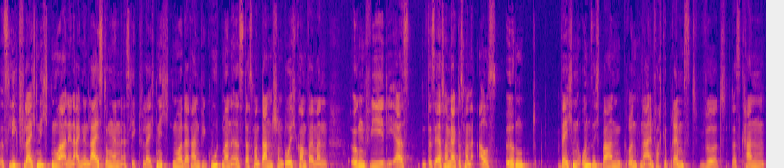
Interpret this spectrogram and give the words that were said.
es liegt vielleicht nicht nur an den eigenen Leistungen, es liegt vielleicht nicht nur daran, wie gut man ist, dass man dann schon durchkommt, weil man irgendwie die erst, das erstmal merkt, dass man aus irgendwelchen unsichtbaren Gründen einfach gebremst wird. Das kann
